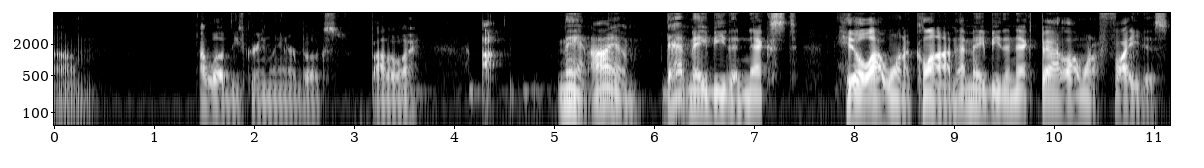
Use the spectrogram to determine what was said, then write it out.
Um, I love these Green Lantern books, by the way. I, man, I am. That may be the next hill I want to climb. That may be the next battle I want to fight. Is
